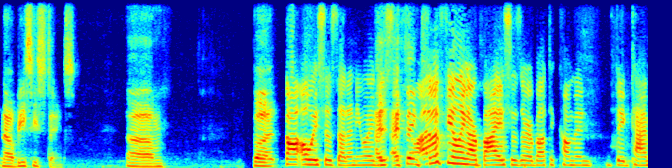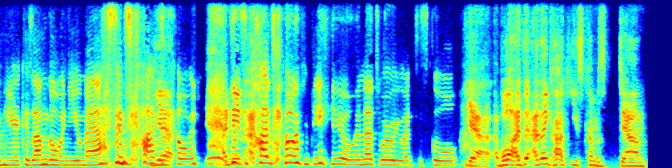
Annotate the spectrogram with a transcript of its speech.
No, BC stinks. Um, but Scott always says that anyway. I- Just, I think- I have a feeling our biases are about to come in big time here because I'm going UMass and Scott's Yeah, going. I mean, I- Scott's going BU, and that's where we went to school. Yeah, well, I, th- I think Hockey East comes down.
